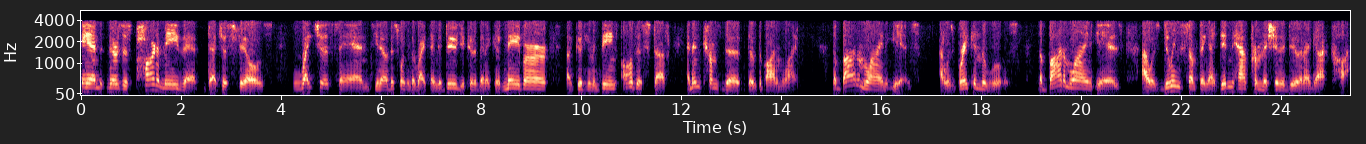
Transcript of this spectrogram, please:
And there's this part of me that that just feels righteous, and you know this wasn't the right thing to do. You could have been a good neighbor, a good human being, all this stuff. And then comes the the, the bottom line. The bottom line is I was breaking the rules the bottom line is I was doing something I didn't have permission to do and I got caught.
